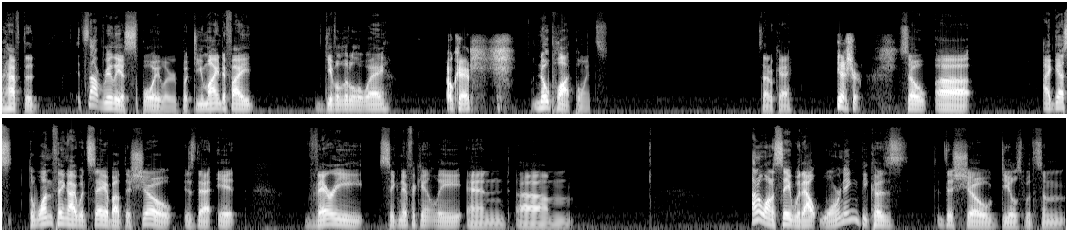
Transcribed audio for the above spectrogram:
have to. It's not really a spoiler, but do you mind if I give a little away? Okay. No plot points. Is that okay? Yeah, sure. So, uh, I guess the one thing I would say about this show is that it very significantly and um, I don't want to say without warning because this show deals with some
